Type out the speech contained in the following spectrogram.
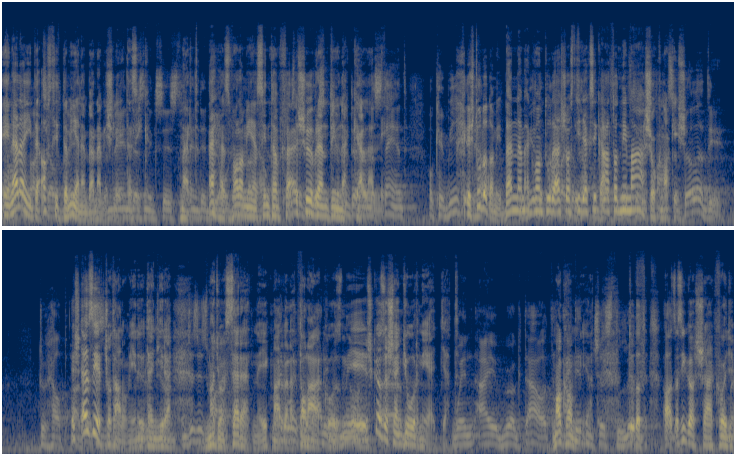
Én eleinte azt hittem, ilyen ember nem is létezik, mert ehhez valamilyen szinten felsőbbrendűnek kell lenni. És tudod, ami benne megvan tudás, azt igyekszik átadni másoknak is. És ezért csodálom én őt ennyire. Nagyon szeretnék már vele találkozni, és közösen gyúrni egyet. Magam miatt. Tudod, az az igazság, hogy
